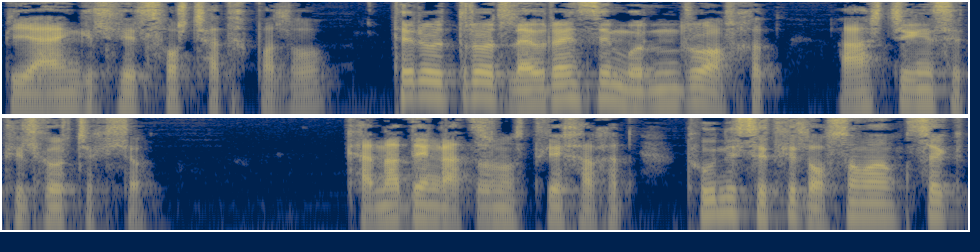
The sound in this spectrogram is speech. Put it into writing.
Би англи хэл сурч чадах болов. Тэр өдрөө Лавренсийн мөрөн рүү ороход Арчигийн сэтгэл хөөрч эхлэв. Канадын газар нутгийг харахад түүний сэтгэл усан онгоцыг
